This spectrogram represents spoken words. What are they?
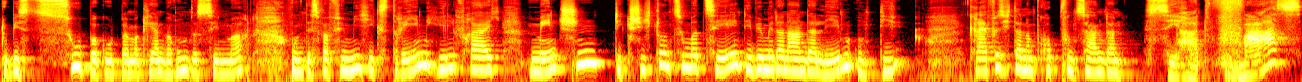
du bist super gut beim Erklären, warum das Sinn macht. Und es war für mich extrem hilfreich, Menschen die Geschichten zu erzählen, die wir miteinander erleben und die greifen sich dann am Kopf und sagen dann, sie hat was?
